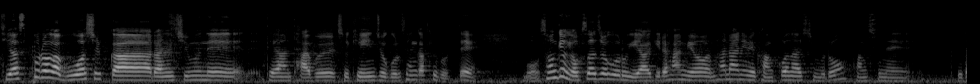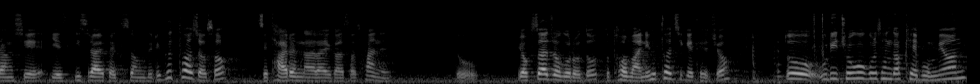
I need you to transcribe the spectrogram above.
디아스포라가 무엇일까라는 질문에 대한 답을 제 개인적으로 생각해 볼 때, 뭐 성경 역사적으로 이야기를 하면 하나님의 강권하심으로 당신의 그 당시에 예, 이스라엘 백성들이 흩어져서 이제 다른 나라에 가서 사는 또 역사적으로도 또 더 많이 흩어지게 되죠. 또 우리 조국을 생각해 보면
